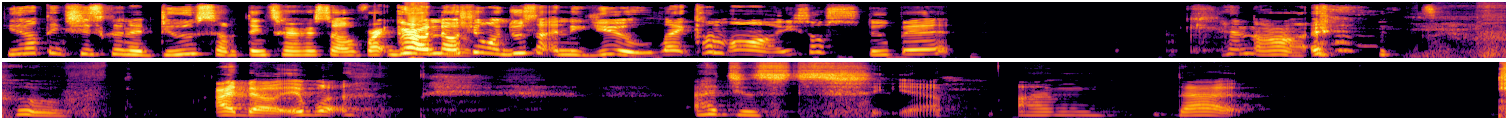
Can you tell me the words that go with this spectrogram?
you don't think she's gonna do something to herself, right? Girl, no, she gonna do something to you. Like, come on, you're so stupid." Cannot. I know it was. I just, yeah, I'm that.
